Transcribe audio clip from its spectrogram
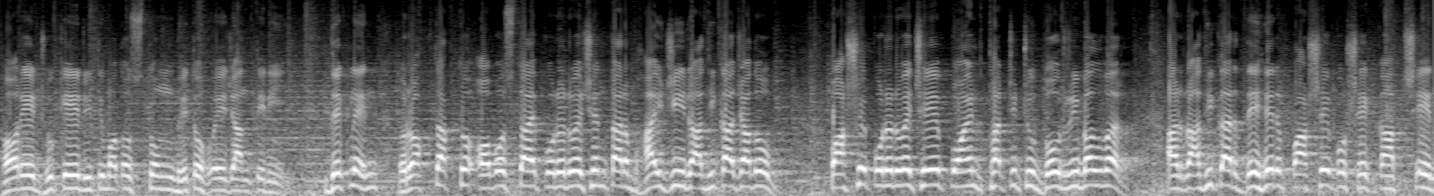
ঘরে ঢুকে রীতিমতো স্তম্ভিত হয়ে যান তিনি। দেখলেন রক্তাক্ত অবস্থায় পড়ে রয়েছেন তার ভাইজি রাধিকা যাদব। পাশে পড়ে রয়েছে point thirty two bore revolver আর রাধিকার দেহের পাশে বসে কাঁদছেন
